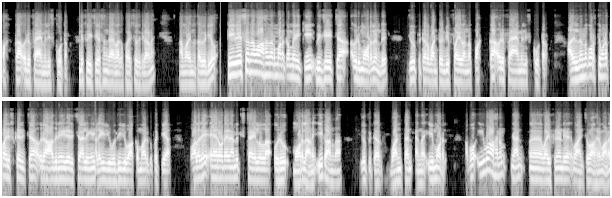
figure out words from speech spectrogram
പക്ക ഒരു ഫാമിലി സ്കൂട്ടർ ഇതിന്റെ ഫീച്ചേഴ്സും കാര്യങ്ങളൊക്കെ പരിശോധിക്കലാണ് നമ്മുടെ ഇന്നത്തെ വീഡിയോ ടി വി എസ് എന്ന വാഹന നിർമ്മാണ കമ്പനിക്ക് വിജയിച്ച ഒരു മോഡൽ ഉണ്ട് ജൂപ്പിറ്റർ വൺ ട്വന്റി ഫൈവ് എന്ന പക്ക ഒരു ഫാമിലി സ്കൂട്ടർ അതിൽ നിന്ന് കുറച്ചും കൂടെ പരിഷ്കരിച്ച ഒരു ആധുനീകരിച്ച അല്ലെങ്കിൽ അല്ലെങ്കിൽ യുവതി യുവാക്കന്മാർക്ക് പറ്റിയ വളരെ എയറോഡൈനാമിക് സ്റ്റൈലുള്ള ഒരു മോഡലാണ് ഈ കാണുന്ന ജൂപ്പിറ്റർ വൺ ടെൻ എന്ന ഈ മോഡൽ അപ്പോൾ ഈ വാഹനം ഞാൻ വൈഫിന് വേണ്ടി വാങ്ങിച്ച വാഹനമാണ്.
